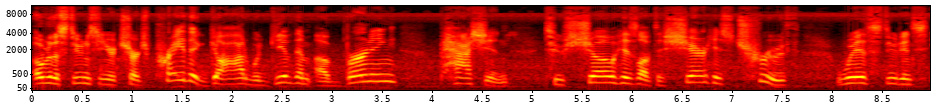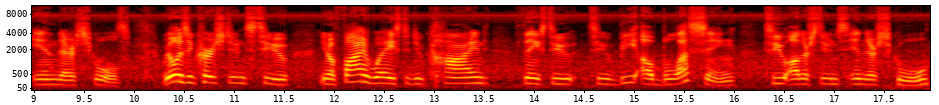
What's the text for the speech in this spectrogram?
over the students in your church. Pray that God would give them a burning passion to show His love, to share His truth with students in their schools. We always encourage students to, you know, find ways to do kind things, to, to be a blessing to other students in their school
